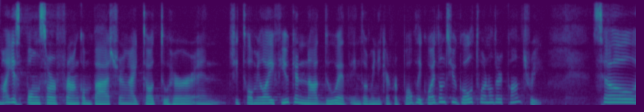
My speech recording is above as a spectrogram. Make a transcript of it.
my sponsor from Compassion, I talked to her, and she told me, well, if you cannot do it in Dominican Republic, why don't you go to another country? So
